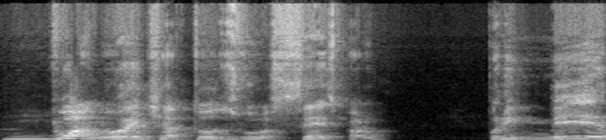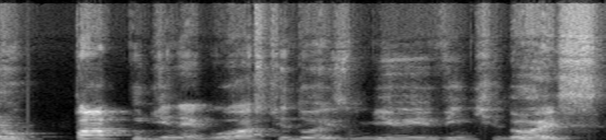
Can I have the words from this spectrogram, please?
Boa noite a todos vocês para o primeiro Papo de Negócio de 2022.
